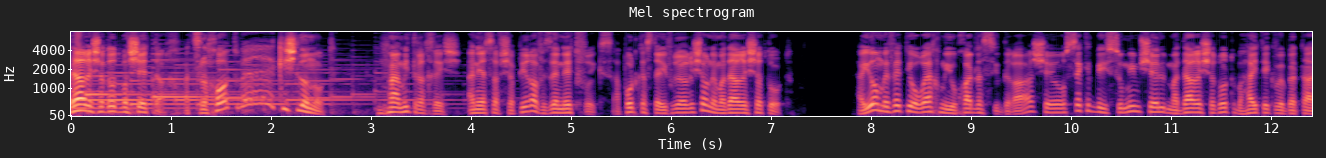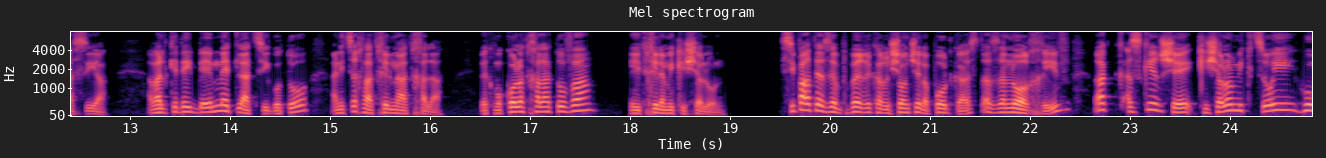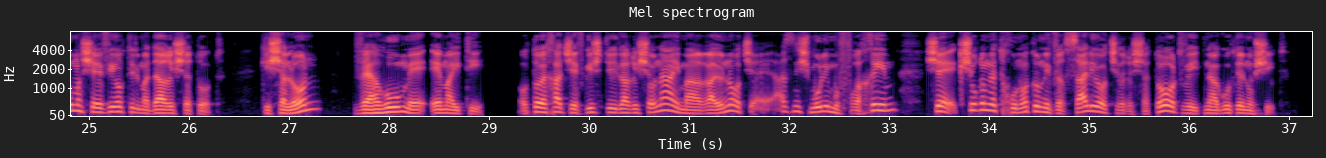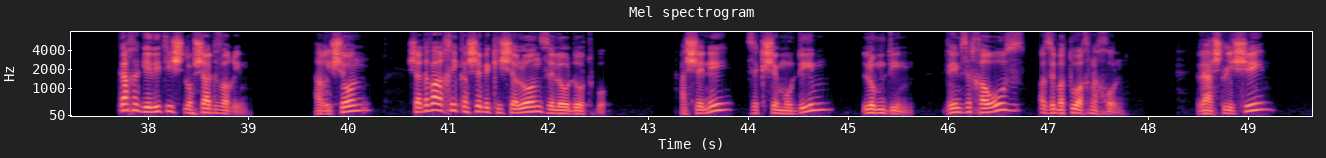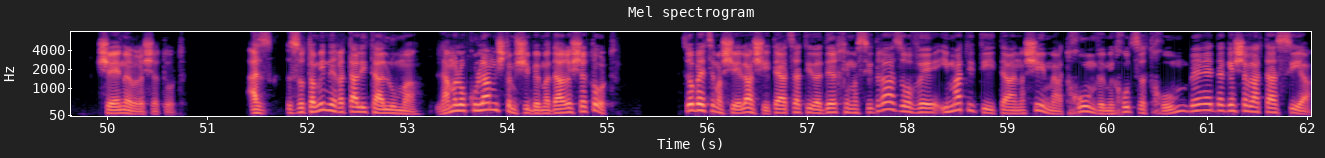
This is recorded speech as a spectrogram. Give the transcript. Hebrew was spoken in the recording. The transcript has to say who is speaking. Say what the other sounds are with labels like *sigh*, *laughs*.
Speaker 1: מדע הרשתות בשטח, הצלחות וכישלונות. מה מתרחש? אני אסף שפירא וזה נטפריקס, הפודקאסט העברי הראשון למדע הרשתות. היום הבאתי אורח מיוחד לסדרה שעוסקת ביישומים של מדע הרשתות בהייטק ובתעשייה. אבל כדי באמת להציג אותו, אני צריך להתחיל מההתחלה. וכמו כל התחלה טובה, היא התחילה מכישלון. סיפרתי על זה בפרק הראשון של הפודקאסט, אז אני לא ארחיב, רק אזכיר שכישלון מקצועי הוא מה שהביא אותי למדע הרשתות. כישלון וההוא מ-MIT. אותו אחד שהפגיש אותי לראשונה עם הרעיונות שאז נשמעו לי מופרכים, שקשורים לתכונות אוניברסליות של רשתות והתנהגות אנושית. ככה גיליתי שלושה דברים. הראשון, שהדבר הכי קשה בכישלון זה להודות בו. השני, זה כשמודים, לומדים. ואם זה חרוז, אז זה בטוח נכון. והשלישי, שאין על רשתות. אז זו תמיד נראתה לי תעלומה, למה לא כולם משתמשים במדע הרשתות? זו בעצם השאלה שאיתה יצאתי לדרך עם הסדרה הזו ואימתתי את האנשים מהתחום ומחוץ לתחום, בדגש על התעשייה.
